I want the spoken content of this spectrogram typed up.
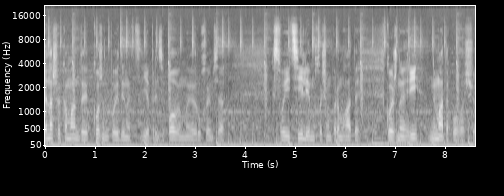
Для нашої команди кожен поєдинок є принциповим. Ми рухаємося к своїй цілі. Ми хочемо перемагати в кожній грі. Нема такого, що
